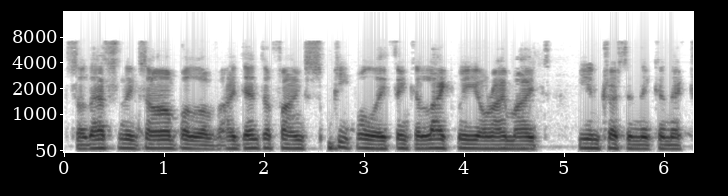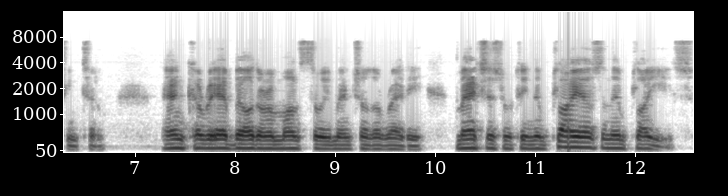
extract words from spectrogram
so that's an example of identifying people they think are like me or I might be interested in connecting to and Career Builder and Monster we mentioned already, matches between employers and employees.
